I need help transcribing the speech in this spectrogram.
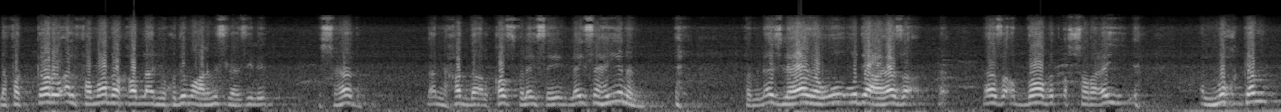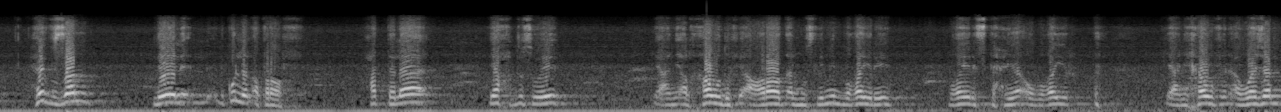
لفكروا ألف مرة قبل أن يقدموا على مثل هذه الشهادة لأن حد القذف ليس إيه؟ ليس هينا. فمن أجل هذا وضع هذا هذا الضابط الشرعي المحكم حفظا لكل الأطراف حتى لا يحدث إيه؟ يعني الخوض في أعراض المسلمين بغير إيه؟ بغير استحياء أو بغير يعني خوف أو وجل.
